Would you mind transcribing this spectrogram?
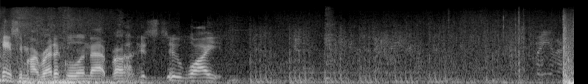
can't see my reticle in that, bro. It's too white. Being a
